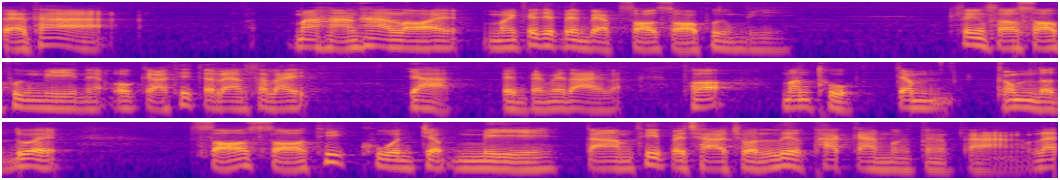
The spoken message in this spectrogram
แต่ถ้ามาหารห้าร้อยมันก็จะเป็นแบบสอสอพึงมี ซึ่งสอสอพึงมีเนี่ยโอกาสที่จะแลนสไลด์ยากเป็นไปไม่ได้ละ เพราะมันถูกจำกำหนดด้วยสสที่ควรจะมีตามที่ประชาชนเลือกพรรคการเมืองต่างๆ และ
